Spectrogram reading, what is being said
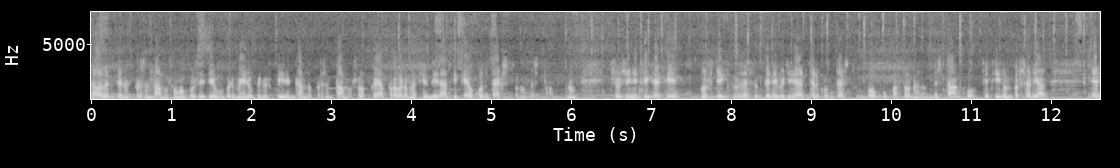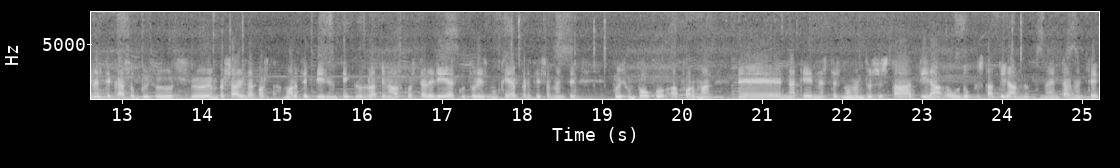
cada vez que nos presentamos a unha posición, o primeiro que nos piden cando presentamos o que é a programación didáctica é o contexto no que estamos, non? Iso significa que os ciclos de FP deberían ter contexto un pouco coa zona onde están, co tecido empresarial, e neste caso, pois, os eh, empresarios da Costa da Morte piden ciclos relacionados coa hostelería e co turismo, que é precisamente pois un pouco a forma eh, na que nestes momentos está tirando, ou do que está tirando fundamentalmente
